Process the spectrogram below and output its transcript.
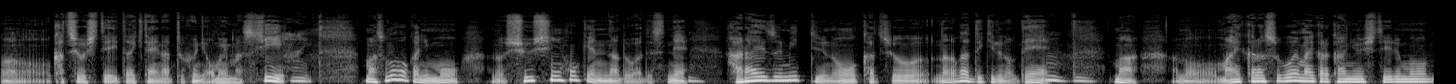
あの活用していただきたいなというふうに思いますし、はい。まあその他にも、あの、就寝保険などはですね、払い済みっていうのを活用などができるので、まあ、あの、前からすごい前から加入しているもの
